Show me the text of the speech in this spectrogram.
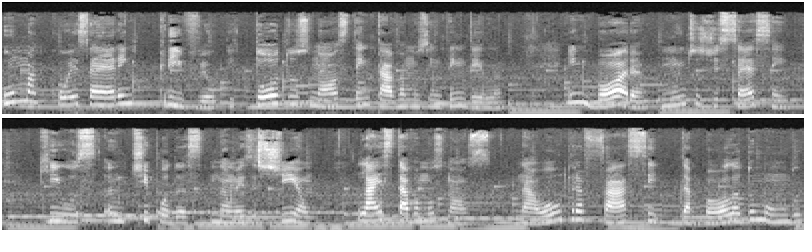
Uma coisa era incrível e todos nós tentávamos entendê-la. Embora muitos dissessem que os antípodas não existiam, lá estávamos nós, na outra face da bola do mundo,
